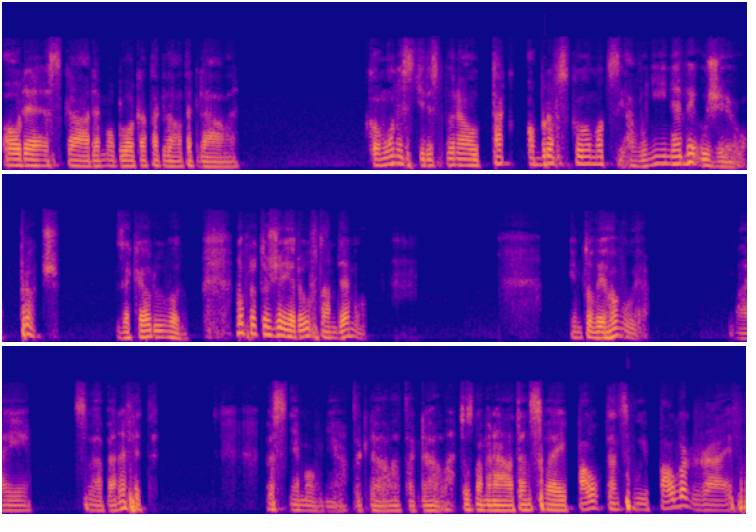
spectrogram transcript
ODSK, Demoblok a tak dále, tak dále. Komunisti disponují tak obrovskou moci a oni ji nevyužijou. Proč? Z jakého důvodu? No, protože jedou v tandemu. Jim to vyhovuje. Mají své benefity ve sněmovně a tak dále, a tak dále. To znamená, ten, svůj, ten svůj power drive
